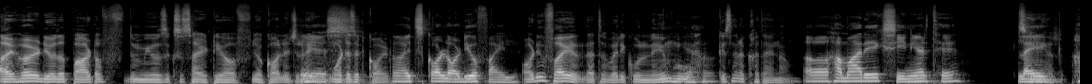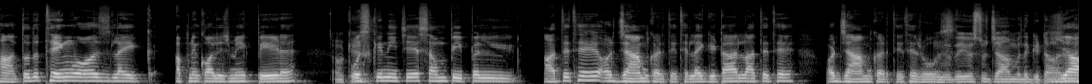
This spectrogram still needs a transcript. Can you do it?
i heard you're the part of the music society of your college right Yes. what is it called uh, it's called audiophile audiophile that's a very cool name who Yeah. किसने रखा था ये नाम uh, हमारे एक सीनियर थे लाइक Senior. हाँ तो द थिंग वाज लाइक अपने कॉलेज में एक पेड़ है okay उसके नीचे सम पीपल आते थे और जाम करते थे लाइक गिटार लाते थे और जाम करते थे रोज। They used to jam with the guitar yeah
